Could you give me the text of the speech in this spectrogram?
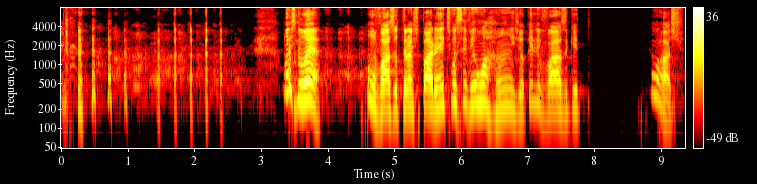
Mas não é? Um vaso transparente, você vê um arranjo, aquele vaso que. Eu acho.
